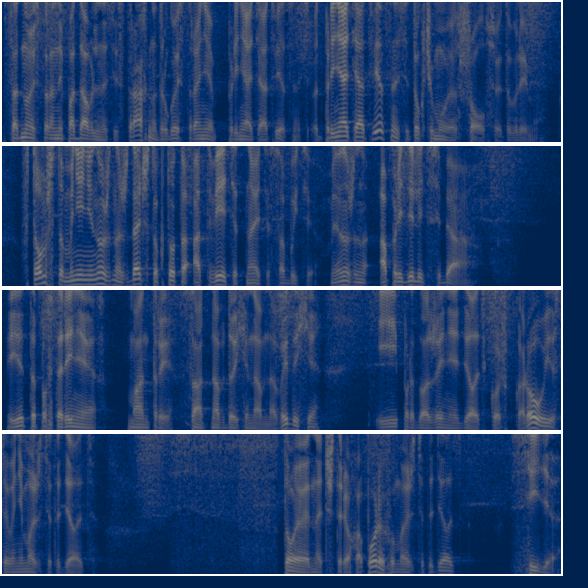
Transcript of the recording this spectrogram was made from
С одной стороны подавленность и страх, на другой стороне принятие ответственности. Вот принятие ответственности, то, к чему я шел все это время – в том, что мне не нужно ждать, что кто-то ответит на эти события. Мне нужно определить себя. И это повторение мантры «сад на вдохе, нам на выдохе» и продолжение делать кошку-корову, если вы не можете это делать стоя на четырех опорах, вы можете это делать сидя.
